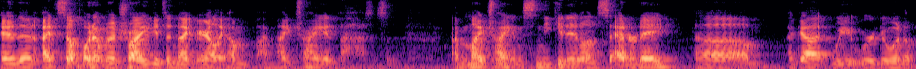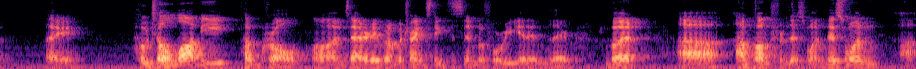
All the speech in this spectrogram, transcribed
and then at some point I'm going to try and get to Nightmare Alley. I'm, I might try and I might try and sneak it in on Saturday. Um, I got we we're doing a a hotel lobby pub crawl on Saturday, but I'm gonna try and sneak this in before we get into there. But uh, I'm pumped for this one. This one, uh,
